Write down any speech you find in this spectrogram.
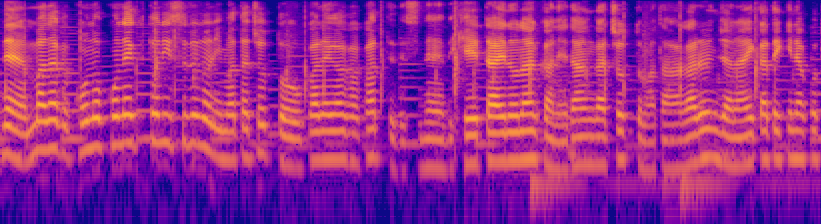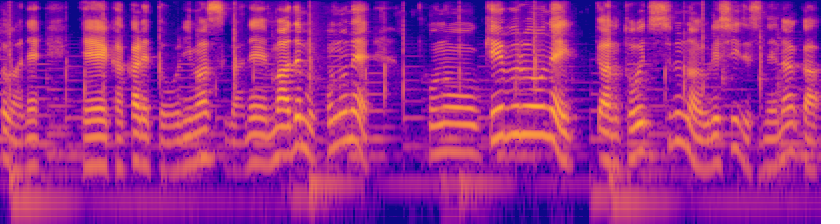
ね、まあなんかこのコネクトにするのにまたちょっとお金がかかってですね、で携帯のなんか値段がちょっとまた上がるんじゃないか的なことがね、えー、書かれておりますがね、まあでもこのね、このケーブルをね、あの統一するのは嬉しいですね。なんか、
